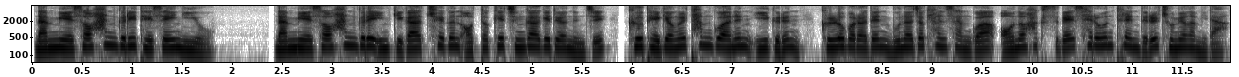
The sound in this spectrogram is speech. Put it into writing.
남미에서 한글이 대세인 이유. 남미에서 한글의 인기가 최근 어떻게 증가하게 되었는지 그 배경을 탐구하는 이 글은 글로벌화된 문화적 현상과 언어 학습의 새로운 트렌드를 조명합니다.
